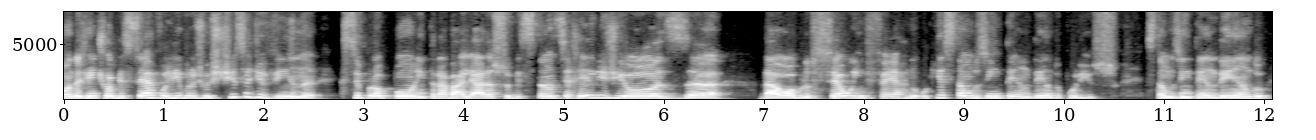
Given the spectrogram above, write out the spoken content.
quando a gente observa o livro Justiça Divina, que se propõe trabalhar a substância religiosa da obra O Céu e o Inferno, o que estamos entendendo por isso? Estamos entendendo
